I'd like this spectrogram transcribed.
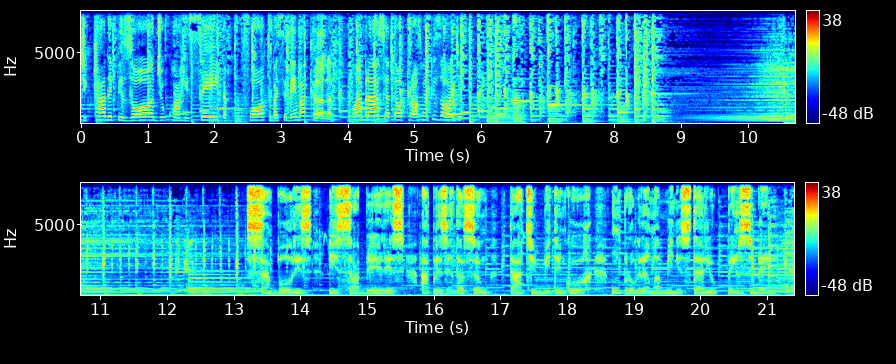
de cada episódio com a receita, com foto, vai ser bem bacana. Um abraço e até o próximo episódio. Sabores e Saberes. Apresentação Tati Bittencourt. Um programa Ministério Pense Bem.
